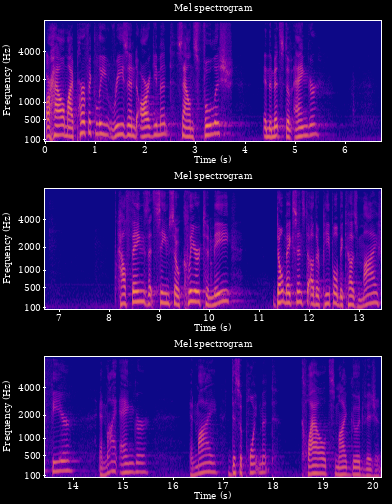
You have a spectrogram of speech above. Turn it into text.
Or how my perfectly reasoned argument sounds foolish in the midst of anger. How things that seem so clear to me don't make sense to other people because my fear and my anger and my disappointment clouds my good vision.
